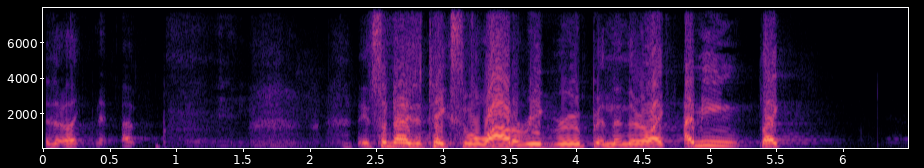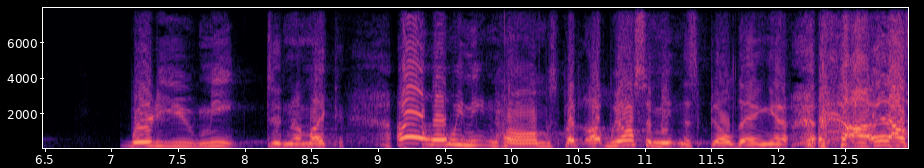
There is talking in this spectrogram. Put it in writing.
they're like, uh, sometimes it takes them a while to regroup, and then they're like, I mean, like, where do you meet? And I'm like, oh, well, we meet in homes, but uh, we also meet in this building, you know. and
